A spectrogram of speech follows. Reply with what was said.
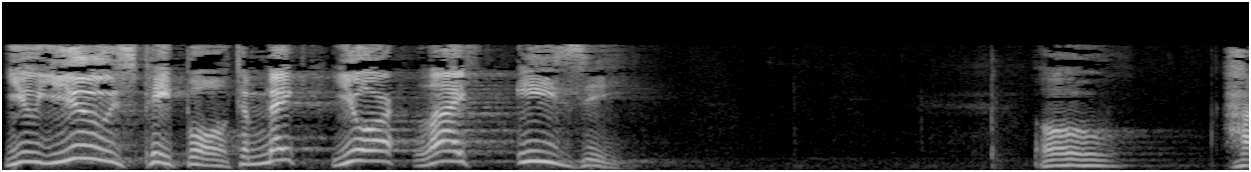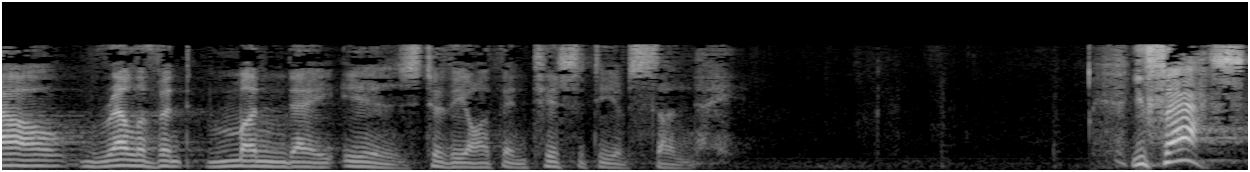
You use people to make your life easy. Oh, how relevant Monday is to the authenticity of Sunday. You fast.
